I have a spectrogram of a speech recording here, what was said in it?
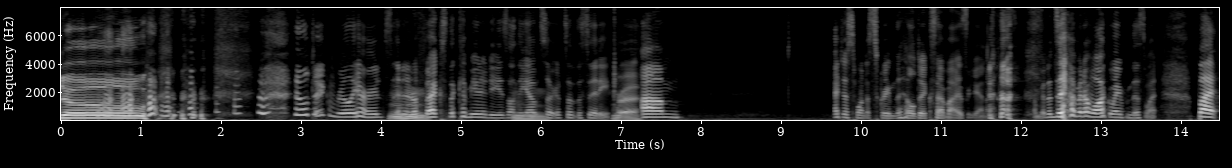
No. Hildick really hurts, and it Mhm. affects the communities on the Mhm. outskirts of the city. Right. Um, I just want to scream the Hildicks have eyes again. I'm gonna I'm gonna walk away from this one, but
